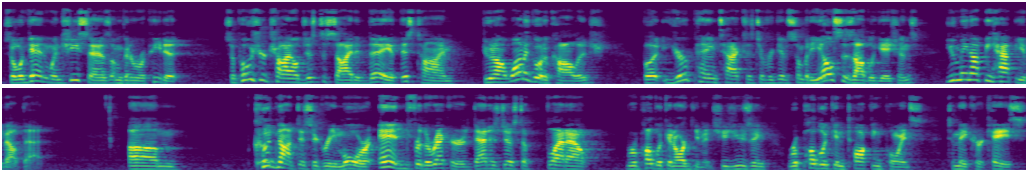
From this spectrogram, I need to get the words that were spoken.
So again, when she says, I'm going to repeat it, suppose your child just decided they, at this time, do not want to go to college, but you're paying taxes to forgive somebody else's obligations, you may not be happy about that. Um, could not disagree more. And for the record, that is just a flat out Republican argument. She's using Republican talking points to make her case.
